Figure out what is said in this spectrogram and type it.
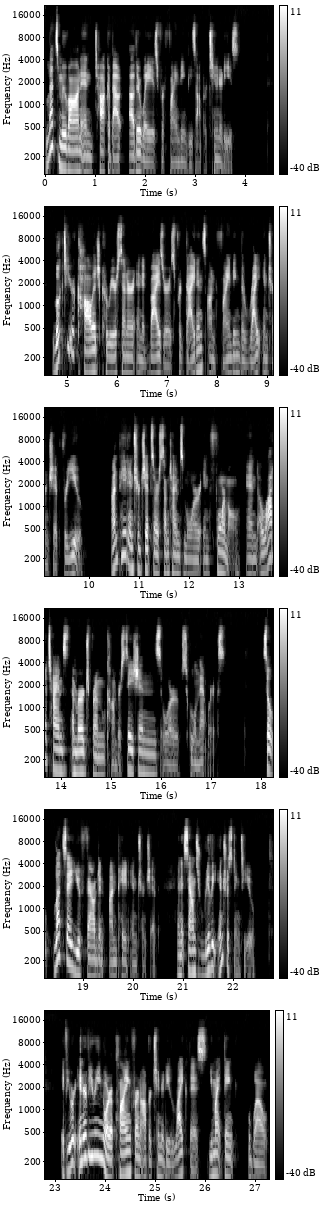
let's move on and talk about other ways for finding these opportunities. Look to your college career center and advisors for guidance on finding the right internship for you. Unpaid internships are sometimes more informal and a lot of times emerge from conversations or school networks. So let's say you've found an unpaid internship and it sounds really interesting to you. If you were interviewing or applying for an opportunity like this, you might think, well,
